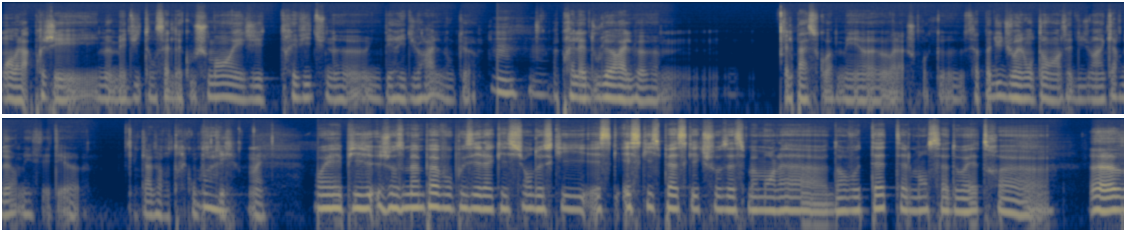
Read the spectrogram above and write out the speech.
Bon, voilà. Après, ils me mettent vite en salle d'accouchement et j'ai très vite une, une péridurale. Donc, euh, après, la douleur, elle, euh, elle passe, quoi. Mais euh, voilà, je crois que ça n'a pas dû durer longtemps. hein. Ça a dû durer un quart d'heure, mais c'était un quart d'heure très compliqué. Ouais. Oui, et puis j'ose même pas vous poser la question de ce qui. Est-ce, est-ce qu'il se passe quelque chose à ce moment-là dans votre tête, tellement ça doit être. euh, Euh,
